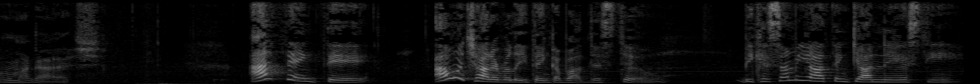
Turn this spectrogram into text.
Oh my gosh. I think that I want y'all to really think about this too. Because some of y'all think y'all nasty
